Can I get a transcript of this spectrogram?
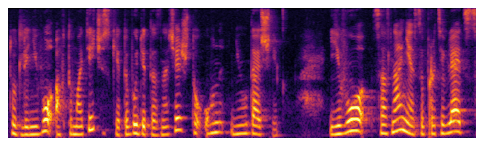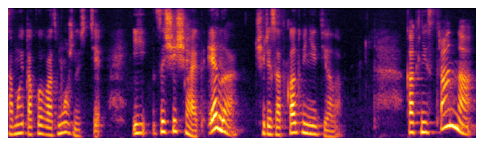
то для него автоматически это будет означать, что он неудачник. Его сознание сопротивляется самой такой возможности и защищает эго через откладывание дела. Как ни странно,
